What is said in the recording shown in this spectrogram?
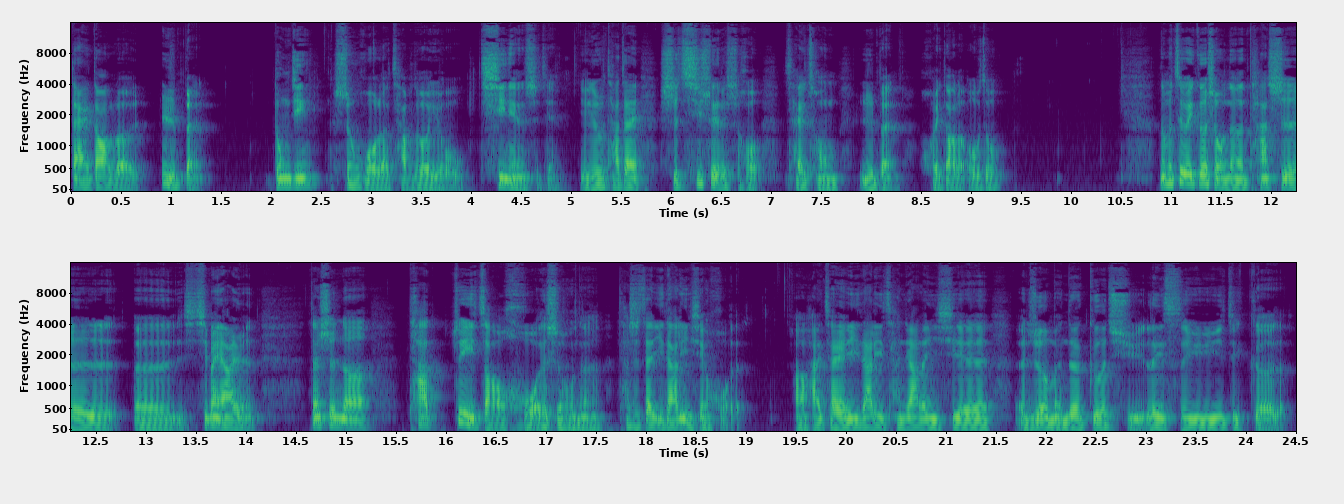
带到了日本东京，生活了差不多有七年的时间。也就是他在十七岁的时候才从日本回到了欧洲。那么这位歌手呢，他是呃西班牙人，但是呢，他最早火的时候呢，他是在意大利先火的啊，还在意大利参加了一些呃热门的歌曲，类似于这个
